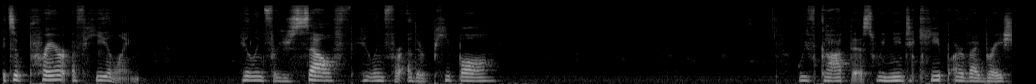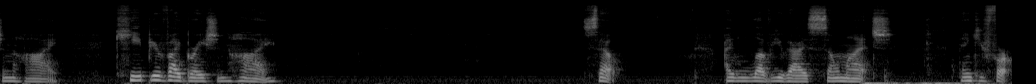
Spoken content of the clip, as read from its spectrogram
It's a prayer of healing. Healing for yourself, healing for other people. We've got this. We need to keep our vibration high. Keep your vibration high. So, I love you guys so much. Thank you for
